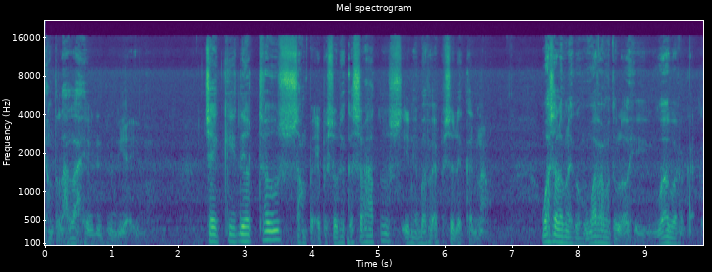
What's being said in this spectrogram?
yang telah lahir di dunia ini. Check it out terus sampai episode ke 100 ini baru episode ke 6 wassalamualaikum warahmatullahi wabarakatuh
